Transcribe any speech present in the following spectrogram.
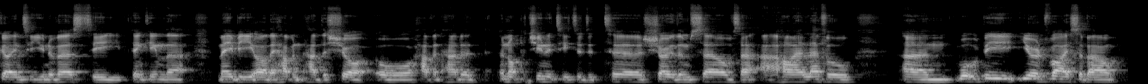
going to university thinking that maybe oh they haven't had the shot or haven't had a, an opportunity to to show themselves at, at a higher level um, what would be your advice about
